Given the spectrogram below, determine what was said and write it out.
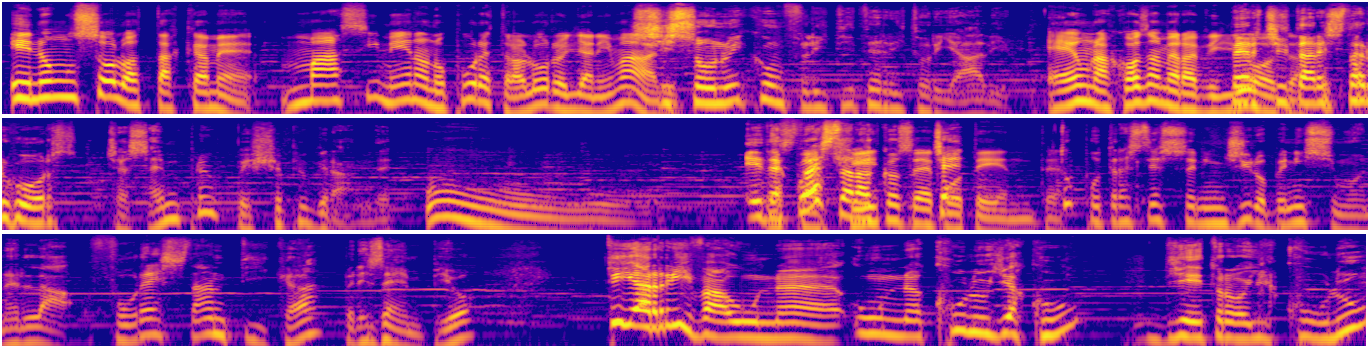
E non solo attacca me, ma si menano pure tra loro gli animali. Ci sono i conflitti territoriali. È una cosa meravigliosa. Per citare Star Wars, c'è sempre un pesce più grande. Uh, Ed è questa la cosa è cioè, potente. Tu potresti essere in giro benissimo nella foresta antica, per esempio. Ti arriva un, eh, un Kulu Yaku dietro il Kulu.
